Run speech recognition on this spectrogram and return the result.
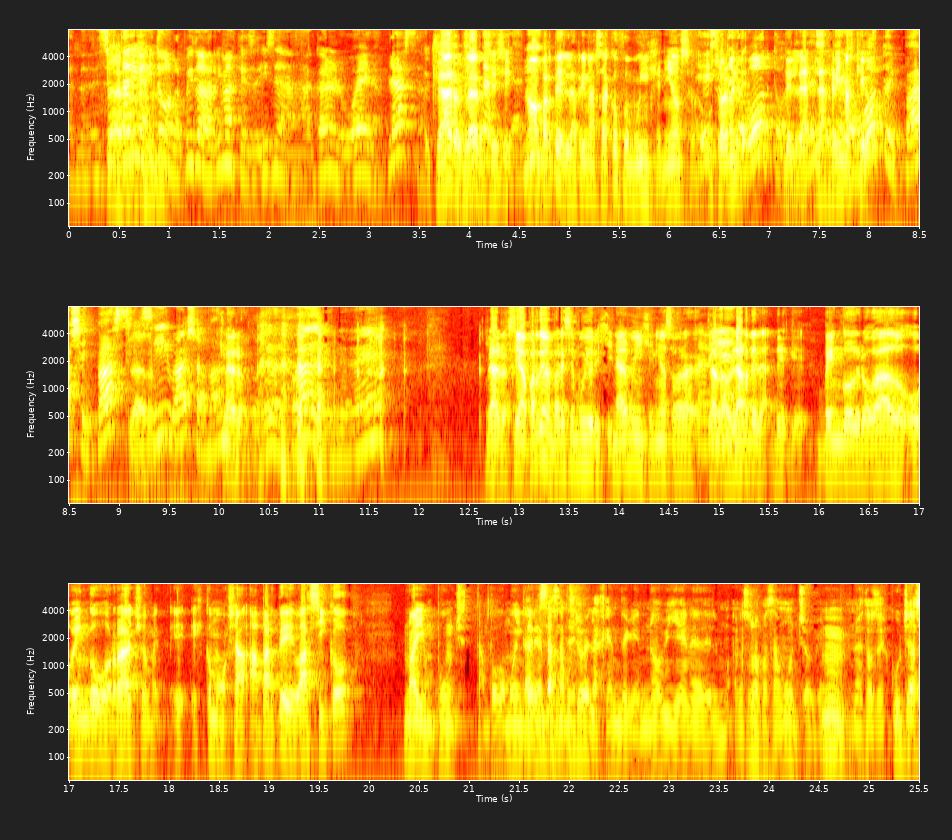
¿entendés? Eso Claro. está livianito con respecto a las rimas que se dicen acá en Uruguay en la plaza. Claro, claro, sí, sí. No, aparte la rima Sasco fue muy ingeniosa. Eso Usualmente te lo voto, de la- las te rimas lo que voto y y pase, Claro. sí, vaya, mando Claro. por correo a los padres, ¿entendés? Claro, sí, aparte me parece muy original, muy ingenioso. Ahora, Está claro, bien. hablar de, la- de que vengo drogado o vengo borracho, me- eh, es como ya, aparte de básico, no hay un punch tampoco muy También interesante. pasa mucho de la gente que no viene del A nosotros nos pasa mucho, que Mm. nuestros escuchas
